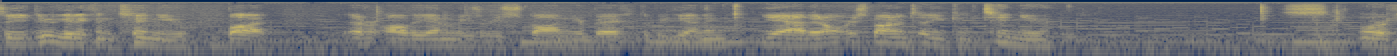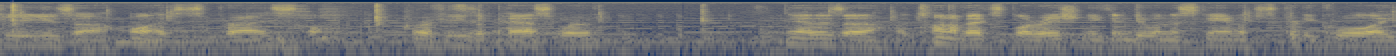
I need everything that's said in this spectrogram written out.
So you do get to continue, but ever, all the enemies respawn. You're back at the beginning. Yeah, they don't respawn until you continue. Or if you use a, well, that's a surprise. Or if you use a password. Yeah, there's a, a ton of exploration you can do in this game, which is pretty cool. Like,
